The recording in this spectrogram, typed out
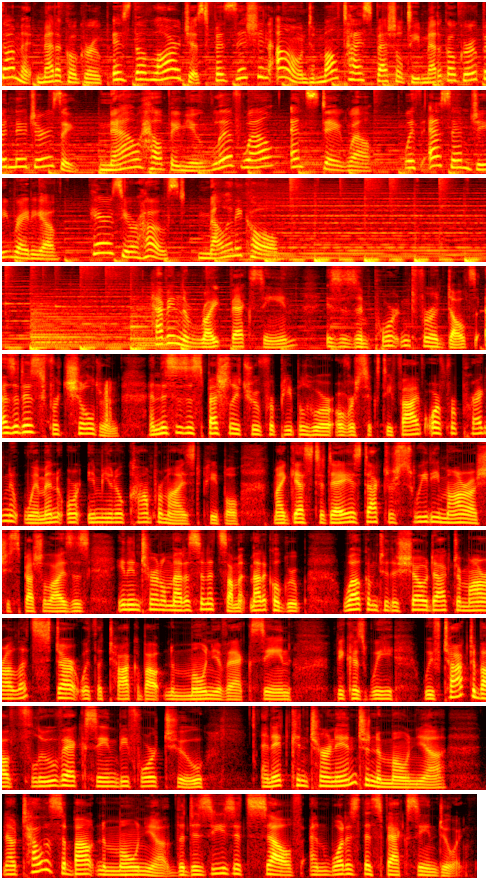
Summit Medical Group is the largest physician owned multi specialty medical group in New Jersey. Now helping you live well and stay well with SMG Radio. Here's your host, Melanie Cole. Having the right vaccine is as important for adults as it is for children. And this is especially true for people who are over 65 or for pregnant women or immunocompromised people. My guest today is Dr. Sweetie Mara. She specializes in internal medicine at Summit Medical Group. Welcome to the show, Dr. Mara. Let's start with a talk about pneumonia vaccine because we, we've talked about flu vaccine before too, and it can turn into pneumonia. Now, tell us about pneumonia, the disease itself, and what is this vaccine doing?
